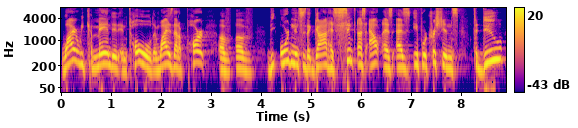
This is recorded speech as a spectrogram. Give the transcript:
Why are we commanded and told? And why is that a part of, of the ordinances that God has sent us out as, as if we're Christians to do?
